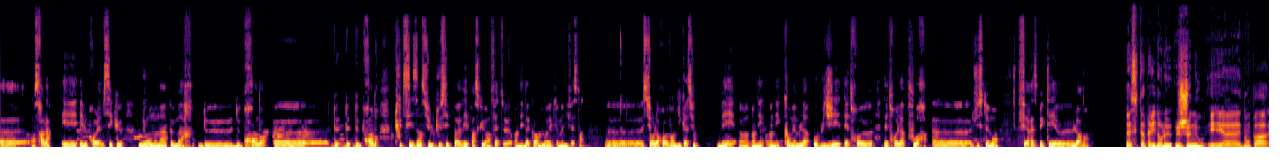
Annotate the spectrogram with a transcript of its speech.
euh, on sera là. Et, le problème, c'est que nous, on en a un peu marre de, de prendre, euh, de, de, prendre toutes ces insultes, tous ces pavés, parce qu'en en fait, on est d'accord, nous, avec les manifestants, euh, sur leurs revendications. Mais euh, on, est, on est quand même là, obligé d'être là pour, justement, faire respecter l'ordre. C'est un pavé dans le genou et non pas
